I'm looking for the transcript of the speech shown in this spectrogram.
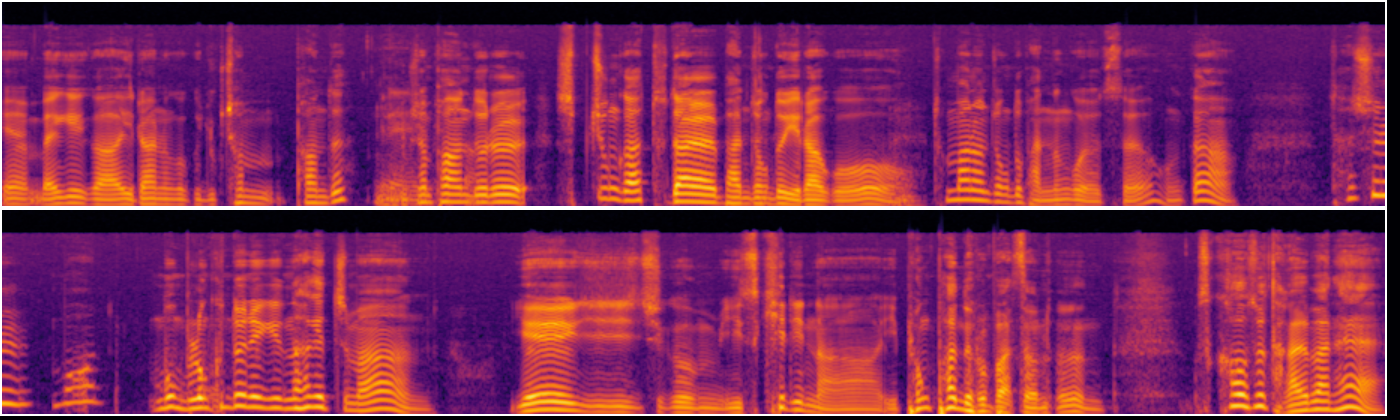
예, 매기가 일하는 거 그 6천 파운드? 네, 6천 파운드를 10주인가 두 달 반 정도 일하고 네. 천만 원 정도 받는 거였어요. 그러니까 사실 뭐, 뭐 물론 큰 돈이기는 하겠지만 얘 이, 지금 이 skill이나 이 평판으로 봐서는 스카웃을 당할 만해.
